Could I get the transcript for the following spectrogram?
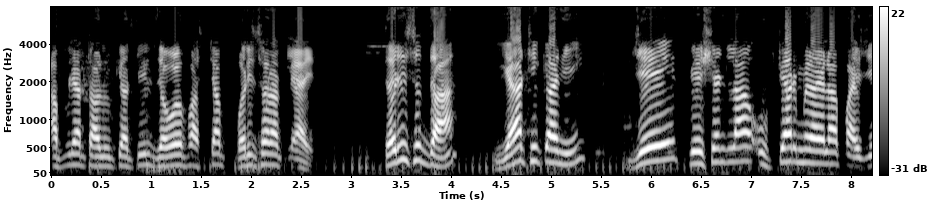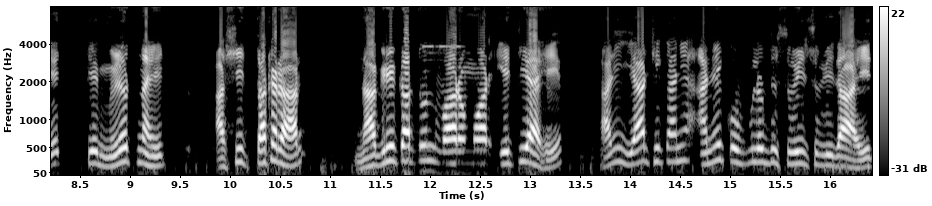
आपल्या तालुक्यातील जवळपासच्या परिसरातले आहेत. तरीसुद्धा या ठिकाणी जे पेशंटला उपचार मिळायला पाहिजेत ते मिळत नाहीत अशी तक्रार नागरिकातून वारंवार येते आहे. आणि या ठिकाणी अनेक उपलब्ध सोयीसुविधा आहेत.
